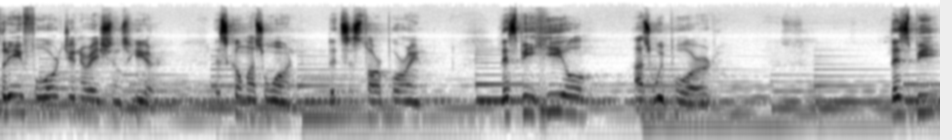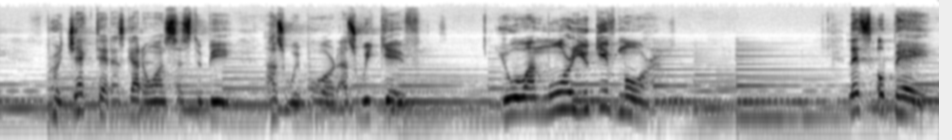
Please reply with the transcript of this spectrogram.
Three, four generations here. Let's come as one. Let's start pouring. Let's be healed as we poured. Let's be projected as God wants us to be as we pour, as we give. You want more, you give more. Let's obey.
